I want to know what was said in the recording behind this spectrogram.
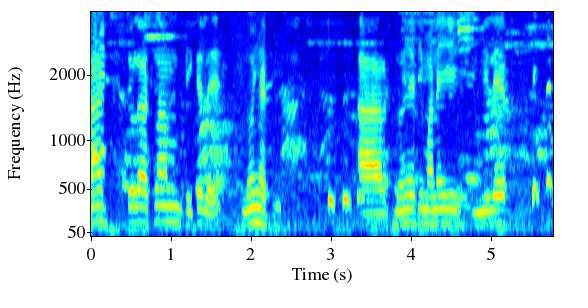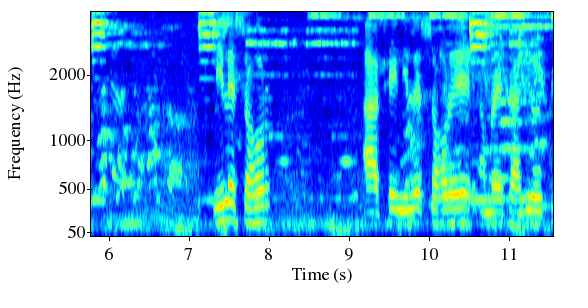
আজ চলে আসলাম বিকেলে নৈহাটি। আর নৈহাটি মানেই নীলের নীলের শহর। আর সেই নীলের শহরে আমরা এসে হাজির হয়েছি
